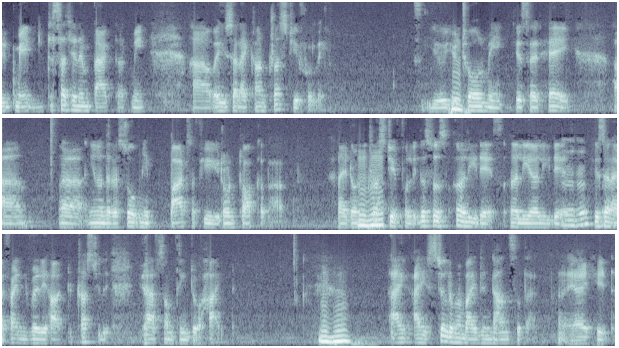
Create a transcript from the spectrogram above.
It made such an impact on me. Uh, where you said, "I can't trust you fully." you you Hmm. told me you said hey um, uh, you know there are so many parts of you you don't talk about and i don't Mhm. trust you fully this was early days early early days you said i find it very hard to trust you you have something to hide hmm I, I still remember I didn't answer that. I, hid.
